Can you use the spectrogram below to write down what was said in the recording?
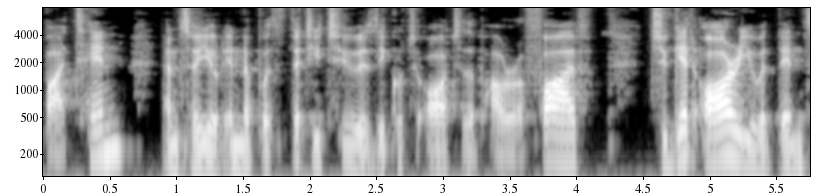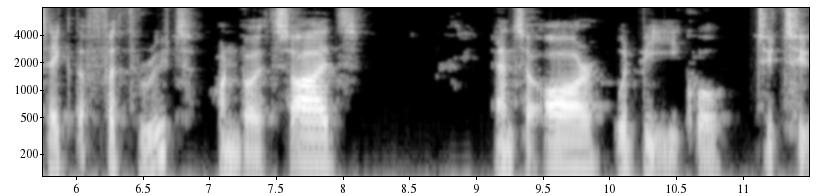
by 10 and so you'd end up with 32 is equal to R to the power of 5. To get R you would then take the fifth root on both sides and so R would be equal to 2.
